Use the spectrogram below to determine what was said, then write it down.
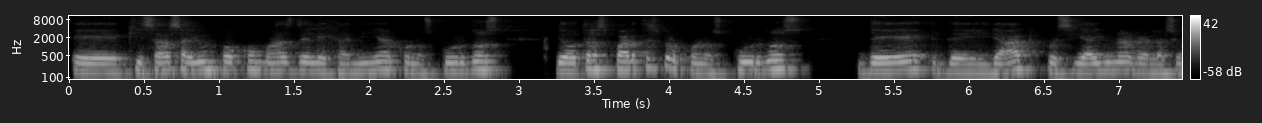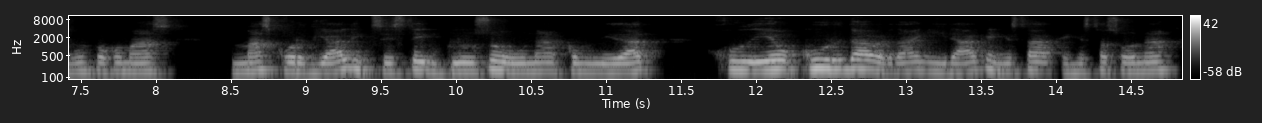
Eh, quizás hay un poco más de lejanía con los kurdos de otras partes, pero con los kurdos de, de Irak, pues sí hay una relación un poco más, más cordial. Existe incluso una comunidad judío-kurda, ¿verdad? En Irak, en esta, en esta zona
